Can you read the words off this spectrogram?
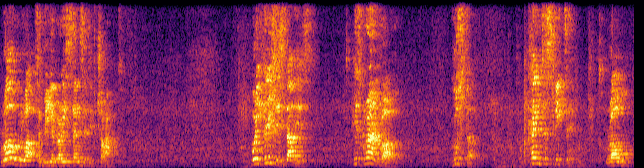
Raoul grew up to be a very sensitive child. When he finished his studies, his grandfather, Gustav, came to speak to him. Raoul,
